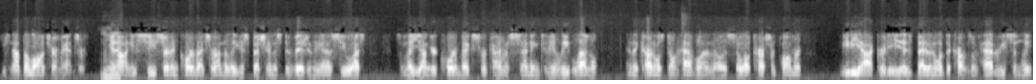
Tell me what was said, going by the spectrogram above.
he's not the long term answer, you mm-hmm. know. And you see certain quarterbacks around the league, especially in this division, the NFC West, some of the younger quarterbacks who are kind of ascending to the elite level, and the Cardinals don't have one of those. So while Carson Palmer mediocrity is better than what the Cardinals have had recently,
